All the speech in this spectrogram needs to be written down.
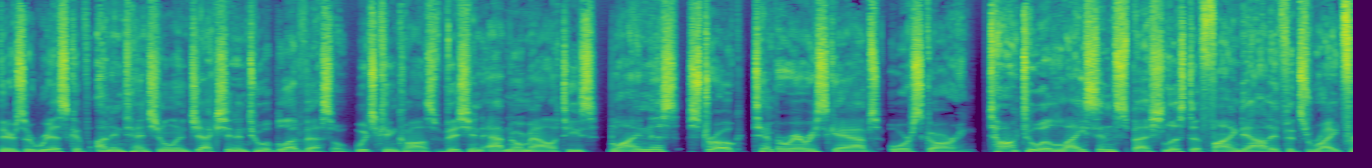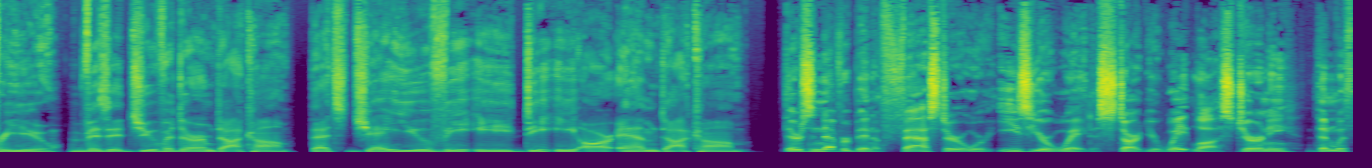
There's a risk of unintentional injection into a blood vessel, which can cause vision abnormalities, blindness, stroke, temporary scabs, or scarring. Talk to a licensed specialist to find out if it's right for you. Visit juvederm.com. That's J U V E D E R M.com. There's never been a faster or easier way to start your weight loss journey than with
